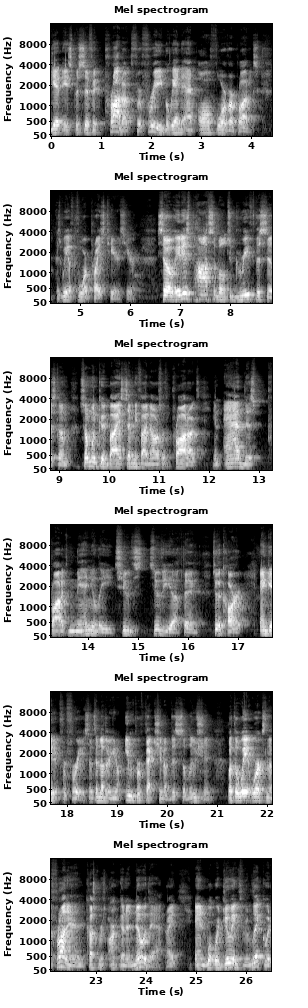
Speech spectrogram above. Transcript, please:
get a specific product for free, but we had to add all four of our products because we have four price tiers here. So it is possible to grief the system. Someone could buy $75 worth of product and add this product manually to the, to the uh, thing, to the cart, and get it for free. So it's another, you know, imperfection of this solution. But the way it works in the front end, customers aren't going to know that, right? And what we're doing through Liquid,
